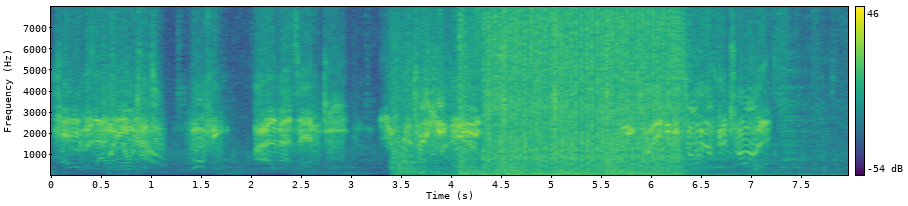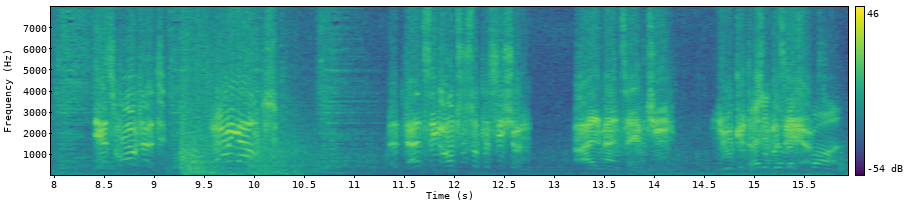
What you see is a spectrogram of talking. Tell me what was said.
Headed Grid point noted. now. Moving. Allman's MG. You get us over there. Moving to enemy zone of control. Yes, ordered. Moving out. Advancing onto the position. Allman's MG. You get us Ready to there. respond.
